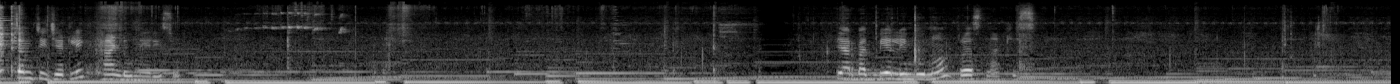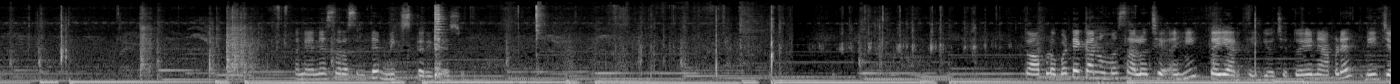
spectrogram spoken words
એક ચમચી જેટલી ખાંડ ઉમેરીશું. ત્યારબાદ બે લીંબુનો રસ નાખીશ. અને એને સરસ રીતે મિક્સ કરી લેશું. તો આપણો બટેકાનો મસાલો છે અહીં તૈયાર થઈ ગયો છે, તો એને આપણે નીચે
